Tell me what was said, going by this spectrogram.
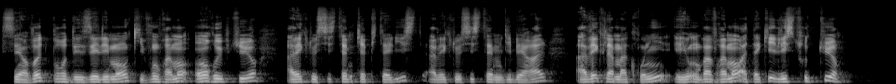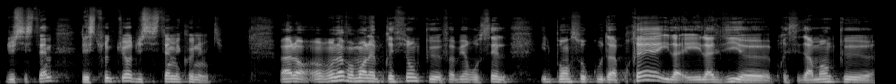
c'est un vote pour des éléments qui vont vraiment en rupture avec le système capitaliste, avec le système libéral, avec la Macronie, et on va vraiment attaquer les structures du système, les structures du système économique. Alors, on a vraiment l'impression que Fabien Roussel, il pense au coup d'après. Il a, dit euh, précédemment que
